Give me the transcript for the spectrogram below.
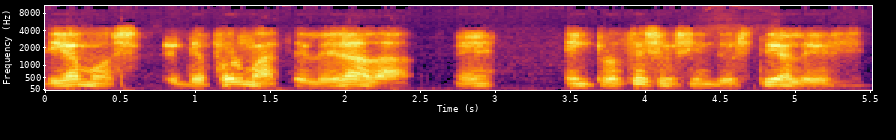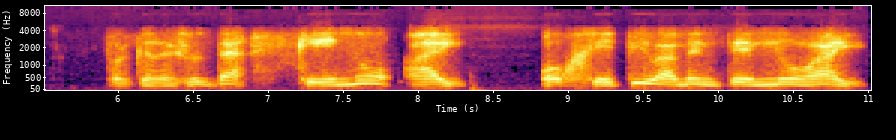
digamos, de forma acelerada, ¿eh? en procesos industriales, porque resulta que no hay, objetivamente no hay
